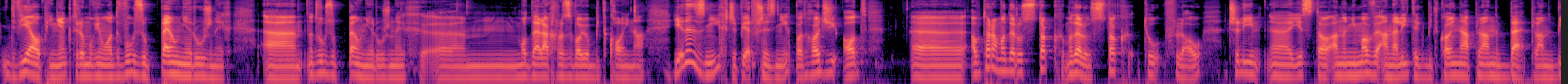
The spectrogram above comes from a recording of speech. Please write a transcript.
dwie opinie, które mówią o dwóch zupełnie różnych, e, o dwóch zupełnie różnych e, modelach rozwoju Bitcoina. Jeden z nich, czy pierwszy z nich, podchodzi od e, autora modelu Stock, modelu Stock to Flow, czyli e, jest to anonimowy analityk Bitcoina Plan B, Plan B,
